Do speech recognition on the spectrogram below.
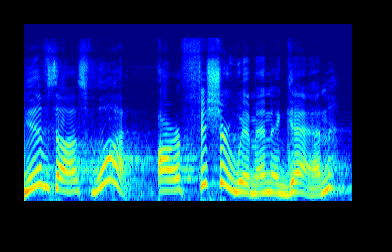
gives us what? Our fisherwomen, again,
